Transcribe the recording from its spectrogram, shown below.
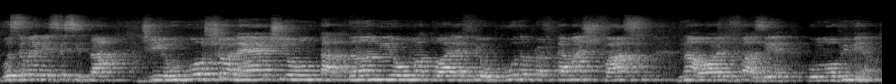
você vai necessitar de um colchonete ou um tatame ou uma toalha felpuda para ficar mais fácil na hora de fazer o movimento.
